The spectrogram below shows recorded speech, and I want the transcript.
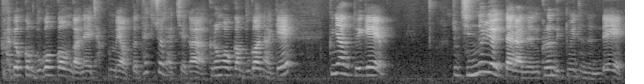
가볍건 무겁건 간에 작품의 어떤 텍스처 자체가 그런 것과 무관하게 그냥 되게 좀 짓눌려 있다라는 그런 느낌이 드는데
